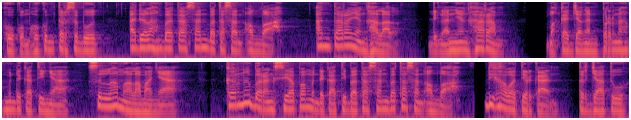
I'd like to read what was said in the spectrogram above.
Hukum-hukum tersebut adalah batasan-batasan Allah antara yang halal dengan yang haram, maka jangan pernah mendekatinya selama-lamanya. Karena barang siapa mendekati batasan-batasan Allah, dikhawatirkan terjatuh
